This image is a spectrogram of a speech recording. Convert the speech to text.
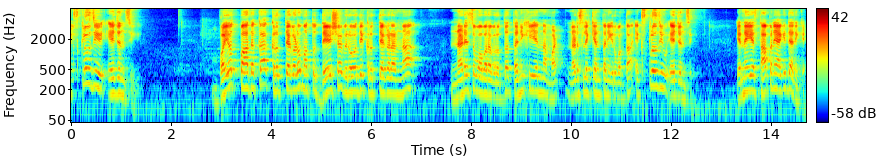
exclusive agency ಭಯೋತ್ಪಾದಕ ಕೃತ್ಯಗಳು ಮತ್ತು ದೇಶ ವಿರೋಧಿ ಕೃತ್ಯಗಳನ್ನು ನಡೆಸುವವರ ವಿರುದ್ಧ ತನಿಖೆಯನ್ನು ಮ, ನಡೆಸಲಿಕ್ಕೆ ಅಂತಲೇ ಇರುವಂಥ exclusive agency N I A ಸ್ಥಾಪನೆಯಾಗಿದ್ದೆ ಅದಕ್ಕೆ.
